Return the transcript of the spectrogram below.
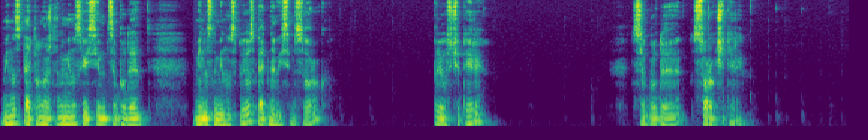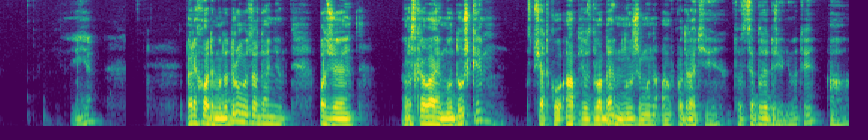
Мінус 5 помножити на мінус 8 це буде мінус на мінус плюс. 5 на 8 40. Плюс 4. Це буде 44. Є. Переходимо до другого завдання. Отже, розкриваємо дужки. Спочатку а плюс 2b множимо на а в квадраті, то це буде дорівнювати а,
